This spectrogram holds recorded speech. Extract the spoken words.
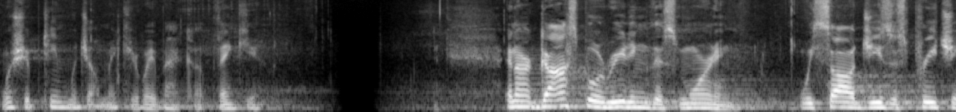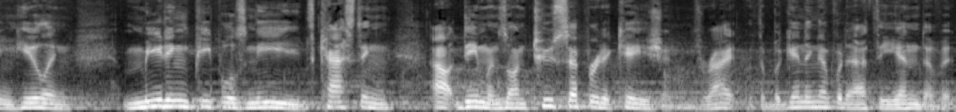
Worship team, would y'all make your way back up? Thank you. In our gospel reading this morning, we saw Jesus preaching, healing, meeting people's needs, casting out demons on two separate occasions, right? At the beginning of it, at the end of it.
